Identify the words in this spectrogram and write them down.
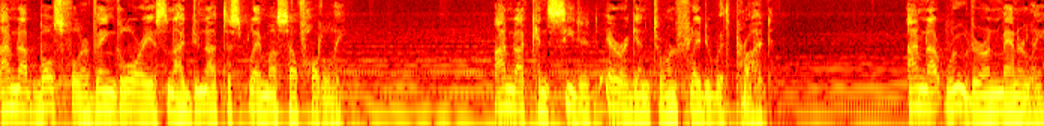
I am not boastful or vainglorious, and I do not display myself haughtily. I am not conceited, arrogant, or inflated with pride. I am not rude or unmannerly,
